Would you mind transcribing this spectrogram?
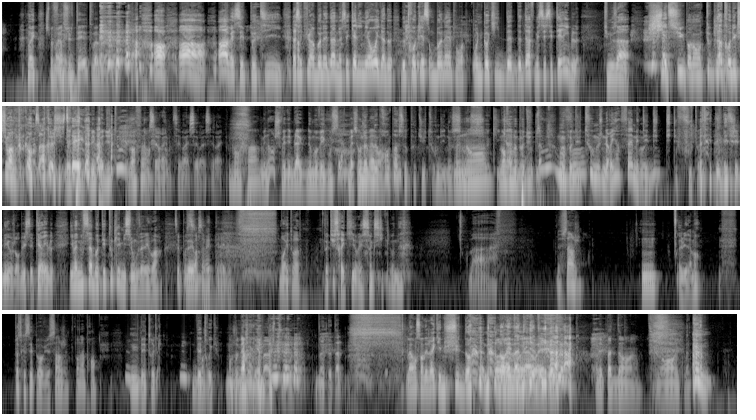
Oui, je me fais oui. insulter, tout va bien. Oh, oh, oh, mais c'est petit. Là, c'est plus un bonnet d'âne, là, c'est Calimero. Il vient de, de troquer son bonnet pour, pour une coquille de, d'œuf. Mais c'est terrible. Tu nous as chié dessus pendant toute l'introduction avant qu'on commence à mais, enregistrer. pas, mais pas du tout. Mais enfin. Non, c'est vrai, c'est vrai, c'est vrai, c'est vrai. Mais enfin. Mais non, je fais des blagues de mauvais goût, certes, mais elles sont ne jamais ne prends tout. pas ce petit tour d'innocence non. qui Mais calme pas du toute la- tout. Mais pas du tout, mais je n'ai rien fait, mais Ouais, t'es, fou, toi, t'es déchaîné aujourd'hui, c'est terrible. Il va nous saboter toute l'émission, vous allez voir. Vous allez voir, ça va être terrible. Bon, et toi? Toi, tu serais qui dans les 5 cyclones? Bah. Le singe. Hmm, Évidemment. Parce que c'est pas au vieux singe qu'on apprend Hmm, des trucs. Des En- trucs. en général. le. Ouais, total. Là, on sent déjà qu'il y a une chute dans, dans, dans la vanne. ouais, ouais, puis- On est pas dedans. hein. Non, écoute.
